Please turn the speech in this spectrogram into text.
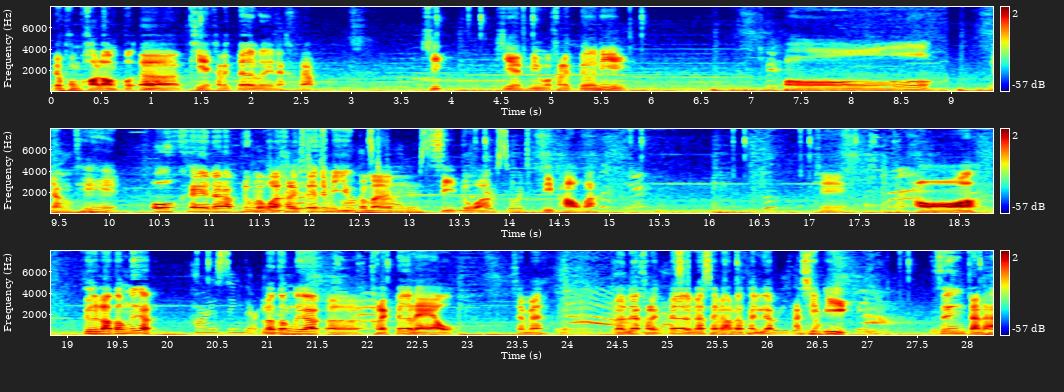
เดี๋ยวผมขอลองเอ่อเขียนคาแรคเตอร์เลยนะครับ คลิกเขียน new character นี่ อ๋อ อย่างที่โอเคนะครับ ดูเหมือนว่าคาแรคเตอร์จะมีอยู่ประมาณ 4 ตัว 4 เผ่าปะโอเค อ๋อ คือเราต้องเลือก เราต้องเลือกเอ่อคาแรคเตอร์แล้ว ใช่ไหมเราเลือกคาแรคเตอร์แล้วเสร็จแล้วเราค่อยเลือกอาชีพอีก ซึ่งแต่ละ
